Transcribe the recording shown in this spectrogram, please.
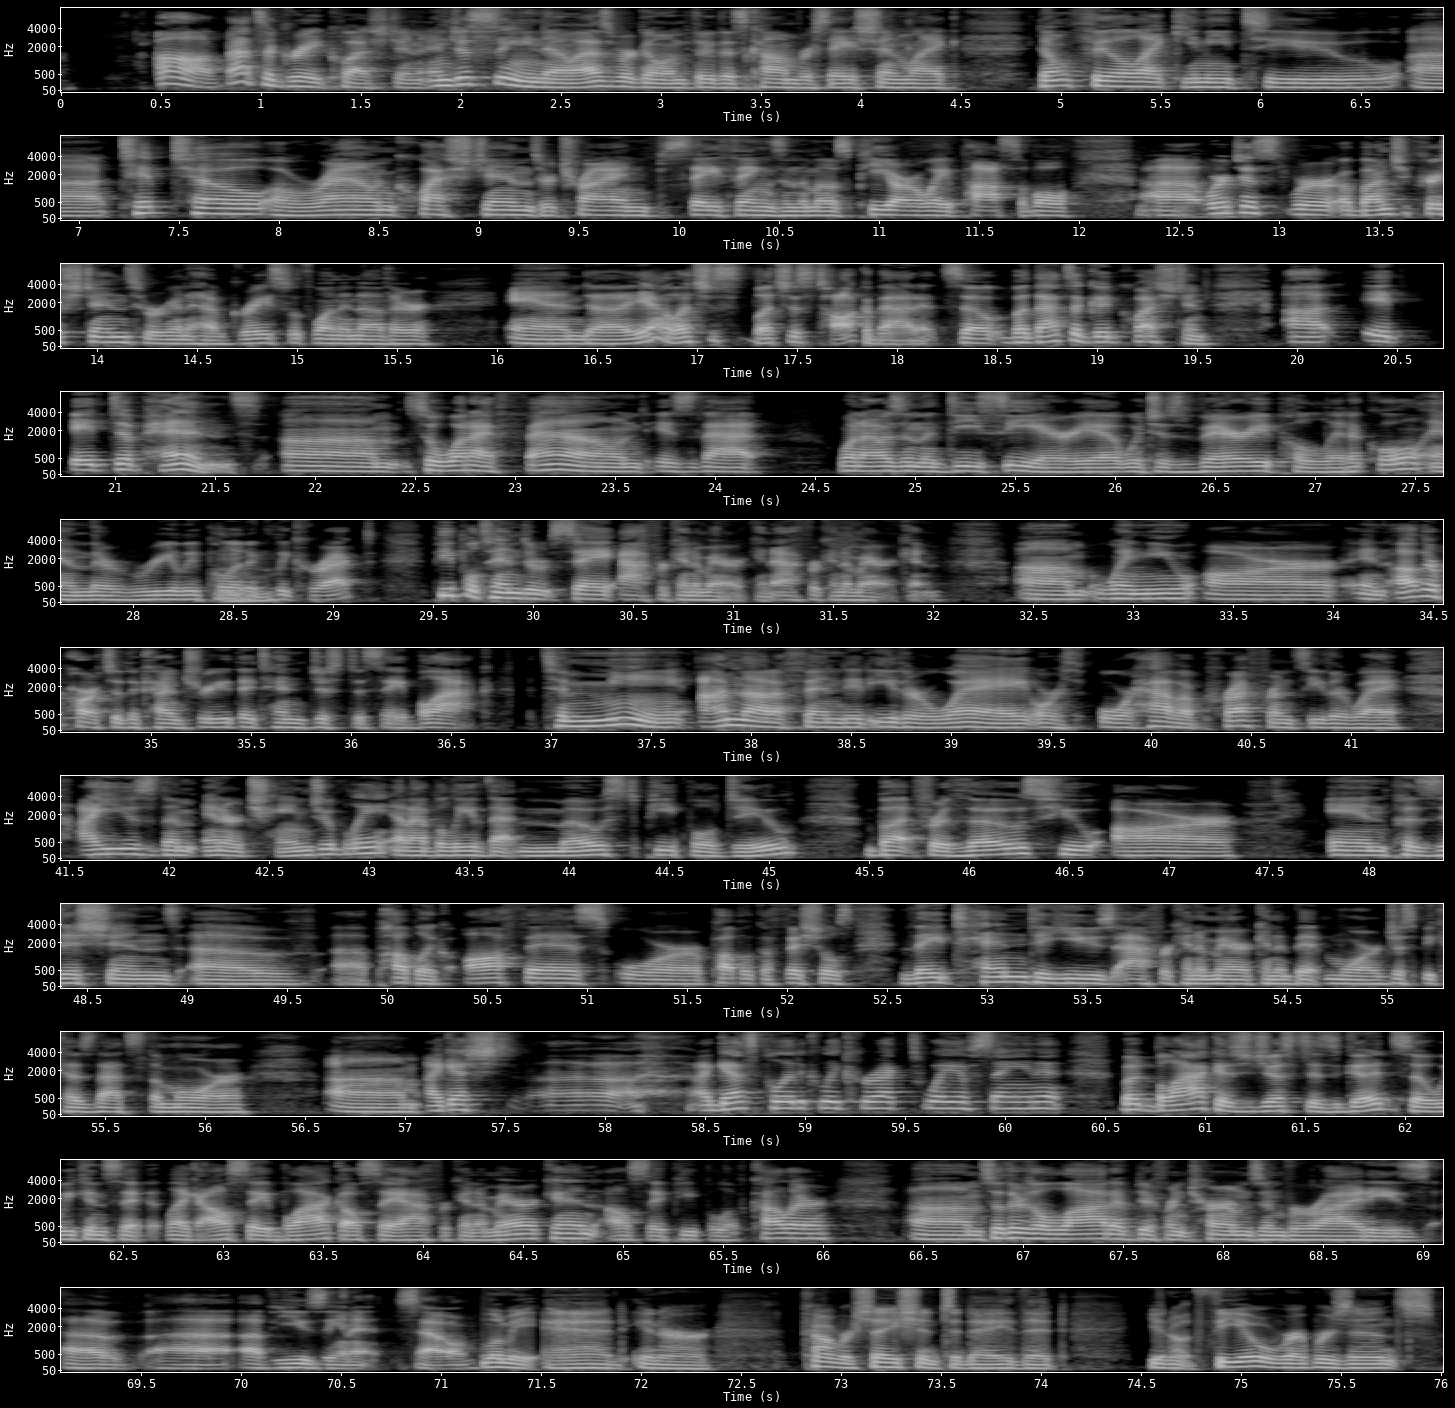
Oh, that's a great question. And just so you know, as we're going through this conversation, like, don't feel like you need to uh, tiptoe around questions or try and say things in the most PR way possible. Uh, we're just we're a bunch of Christians who are going to have grace with one another, and uh, yeah, let's just let's just talk about it. So, but that's a good question. Uh, it it depends. Um, so what I found is that when I was in the DC area, which is very political and they're really mm-hmm. politically mm-hmm. correct, people tend to say African American, African American. Um, when you are in other parts of the country, they tend just to say black. To me, I'm not offended either way or, or have a preference either way. I use them interchangeably, and I believe that most people do. But for those who are in positions of uh, public office or public officials, they tend to use African American a bit more, just because that's the more, um, I guess, uh, I guess politically correct way of saying it. But black is just as good, so we can say like I'll say black, I'll say African American, I'll say people of color. Um, so there's a lot of different terms and varieties of uh, of using it. So let me add in our conversation today that you know Theo represents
